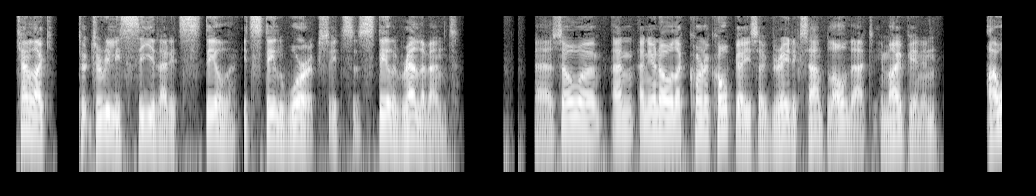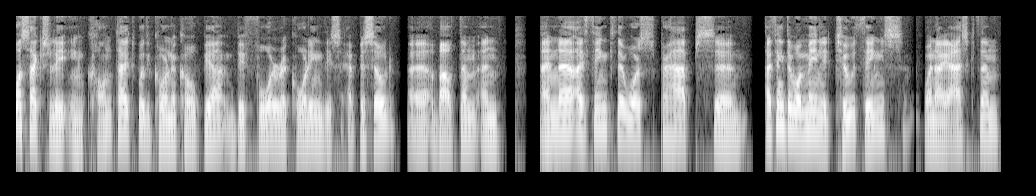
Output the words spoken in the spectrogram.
kind of like to to really see that it's still it still works it's still relevant uh, so uh, and and you know like cornucopia is a great example of that in my opinion i was actually in contact with cornucopia before recording this episode uh, about them and and i think there was perhaps i think there were mainly two things when i asked them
